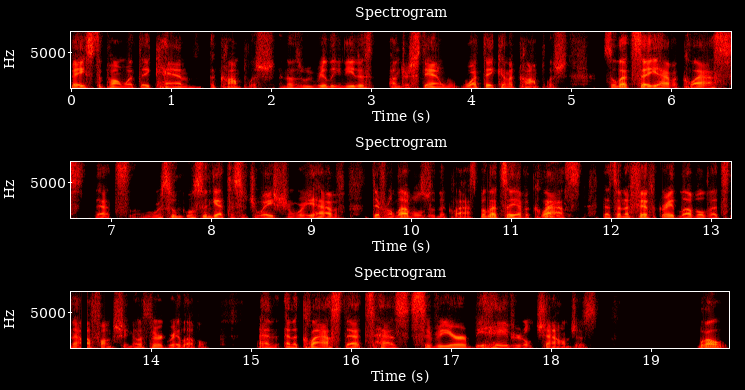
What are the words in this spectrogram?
based upon what they can accomplish. And as we really need to understand what they can accomplish. So let's say you have a class that's we'll soon, we'll soon get to a situation where you have different levels in the class. But let's say you have a class right. that's on a fifth grade level that's now functioning on a third grade level and, and a class that has severe behavioral challenges. Well,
